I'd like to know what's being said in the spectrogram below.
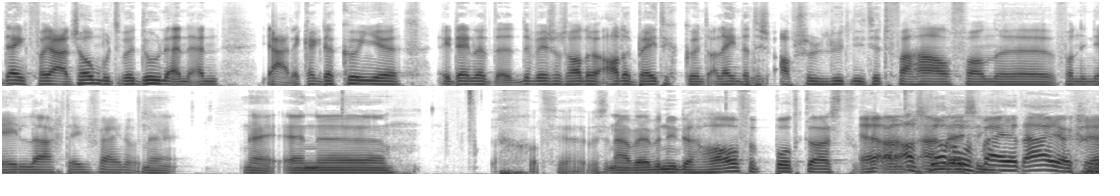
denkt van ja, zo moeten we het doen. En, en ja, dan- kijk, daar kun je... Ik denk dat de, wissels hadden, hadden beter gekund. Alleen dat is absoluut niet het verhaal van, eh, van die nederlaag tegen Feyenoord. Nee, nee. En god, ja, we, nou, we hebben nu de halve podcast aan, als het wel over deze Feyenoord Ajax, hè?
